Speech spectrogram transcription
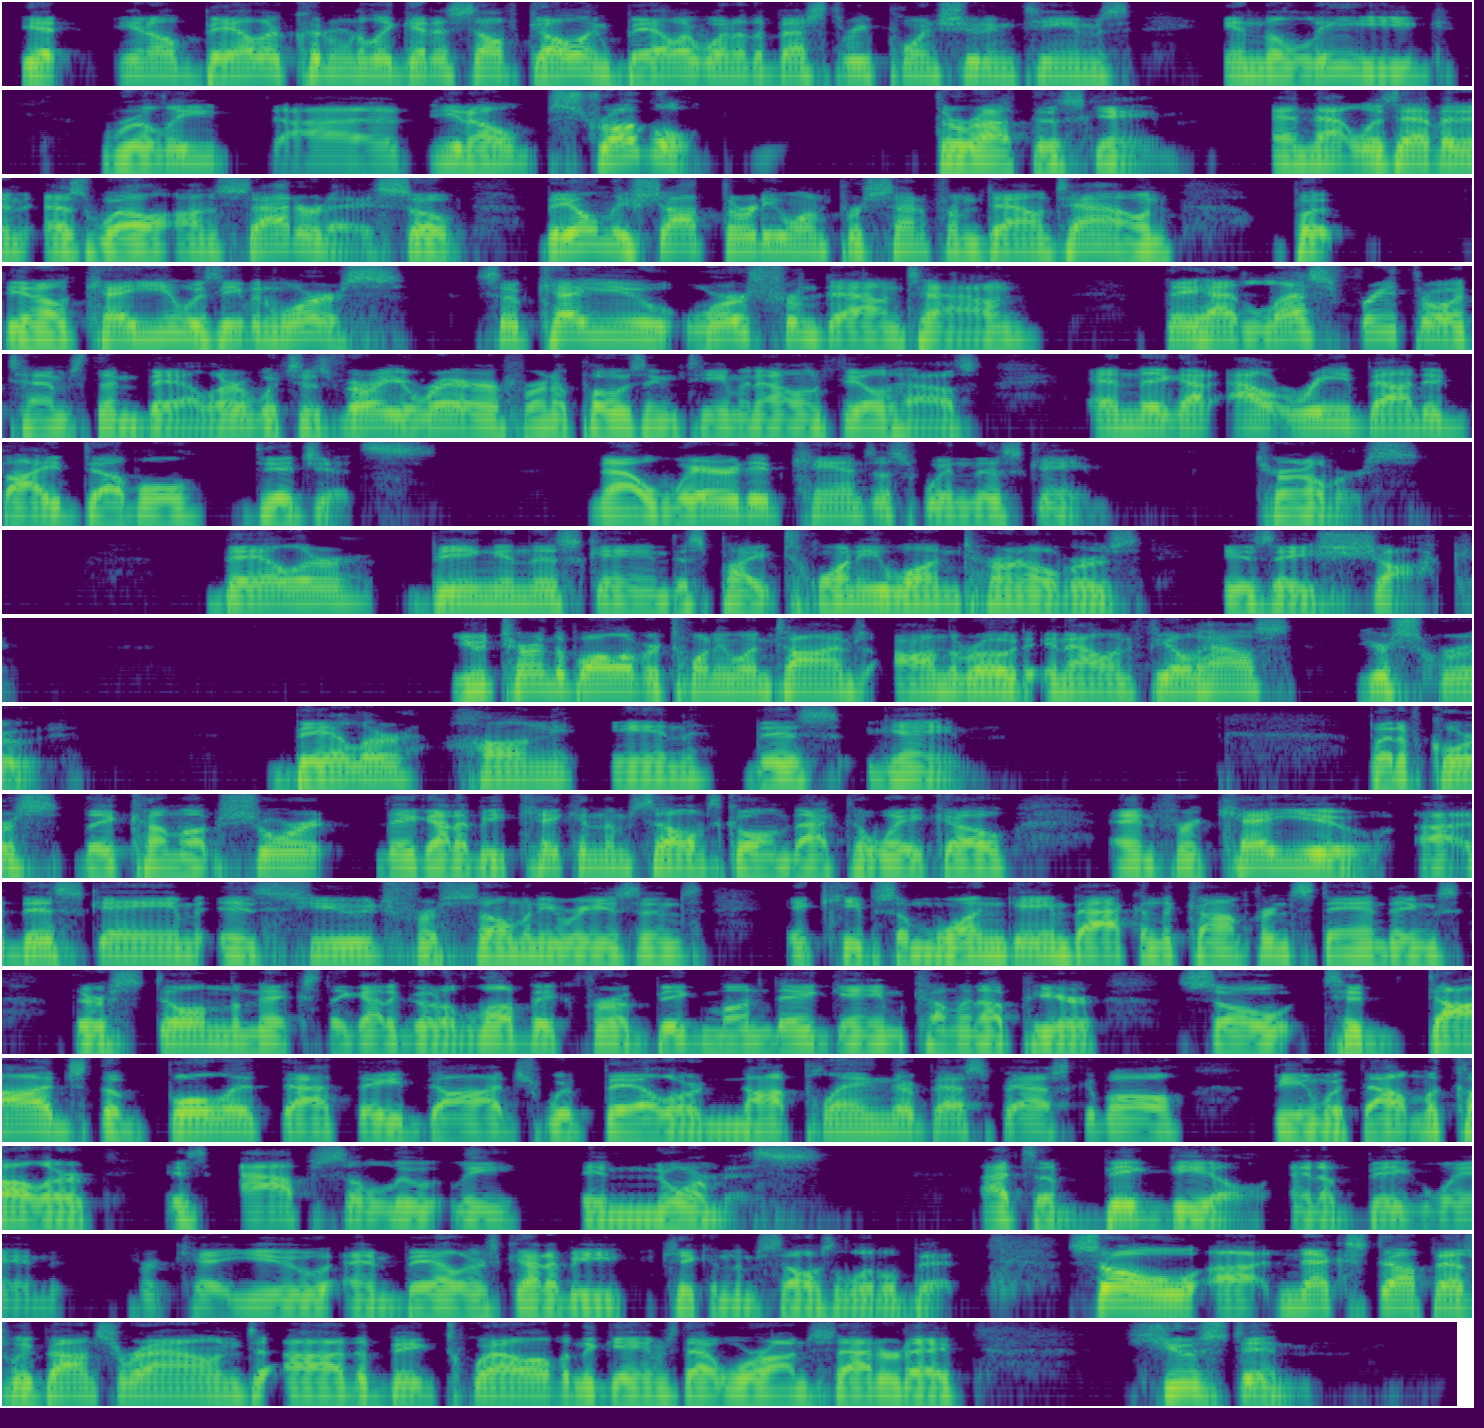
Yet, you know, Baylor couldn't really get itself going. Baylor, one of the best three point shooting teams in the league, really, uh, you know, struggled throughout this game. And that was evident as well on Saturday. So they only shot 31% from downtown, but, you know, KU was even worse. So KU worse from downtown. They had less free throw attempts than Baylor, which is very rare for an opposing team in Allen Fieldhouse. And they got out rebounded by double digits. Now, where did Kansas win this game? Turnovers. Baylor being in this game despite 21 turnovers is a shock. You turn the ball over 21 times on the road in Allen Fieldhouse, you're screwed. Baylor hung in this game. But of course, they come up short. They got to be kicking themselves going back to Waco. And for KU, uh, this game is huge for so many reasons. It keeps them one game back in the conference standings. They're still in the mix. They got to go to Lubbock for a big Monday game coming up here. So to dodge the bullet that they dodged with Baylor, not playing their best basketball, being without McCullar, is absolutely enormous. That's a big deal and a big win for KU, and Baylor's got to be kicking themselves a little bit. So, uh, next up, as we bounce around uh, the Big 12 and the games that were on Saturday, Houston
